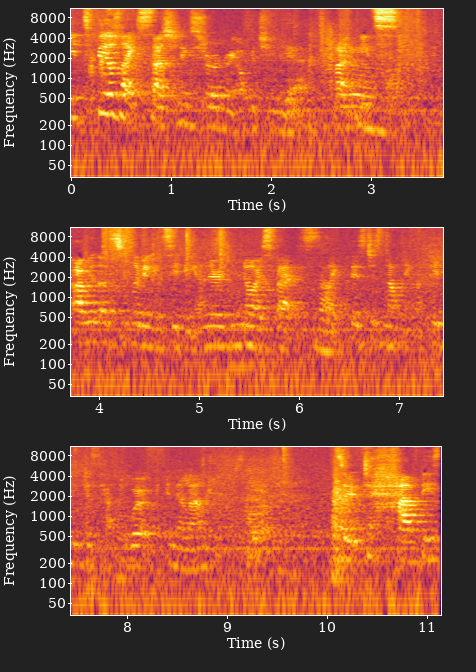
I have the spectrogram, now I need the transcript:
It feels like such an extraordinary opportunity. Yeah. Like it's, I was, I was just living in Sydney and there is no space. No. Like there's just nothing. Like people just have to work in their lounge rooms. So to have this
